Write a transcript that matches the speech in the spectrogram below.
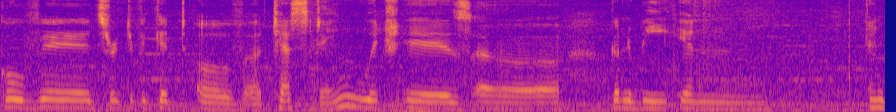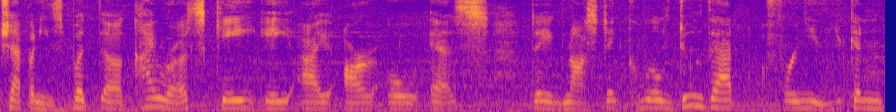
COVID certificate of uh, testing, which is uh, going to be in in Japanese. But uh, Kairos, K A I R O S, diagnostic will do that for you. You can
